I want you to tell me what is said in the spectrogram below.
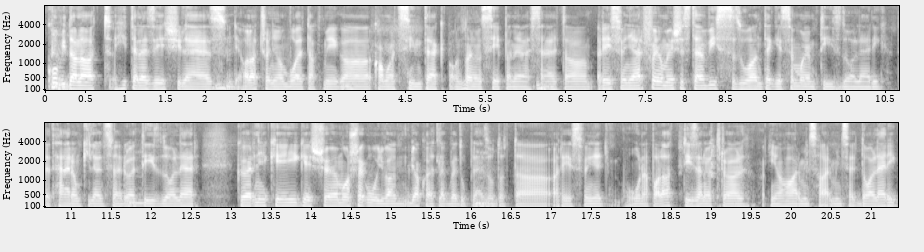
Covid hmm. alatt hitelezési láz, hmm. ugye alacsonyan voltak még a kamatszintek, ott nagyon szépen elszállt a részvény árfolyama, és aztán visszazuhant egészen majdnem 10 dollárig. Tehát 390-ről 10 hmm. dollár környékéig, és most meg úgy van, gyakorlatilag beduplázódott a, a részvény egy hónap alatt, 15-ről ilyen 30-31 dollárig.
